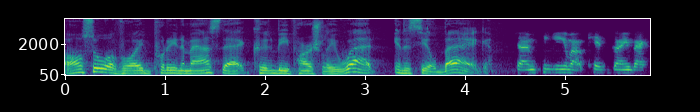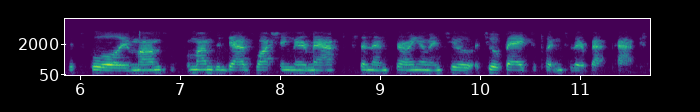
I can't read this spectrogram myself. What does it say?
Also, avoid putting a mask that could be partially wet in a sealed bag. So I'm thinking about kids going back to school and moms, moms and dads washing their masks and then throwing them into to a bag to put into their backpacks.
